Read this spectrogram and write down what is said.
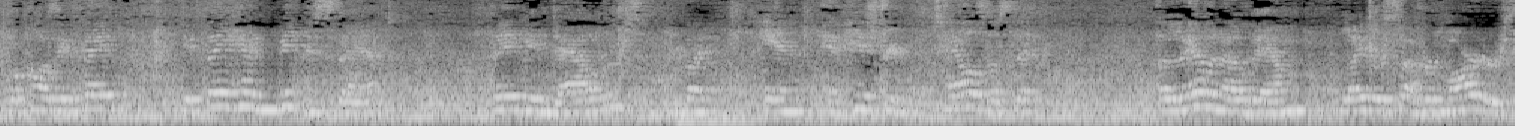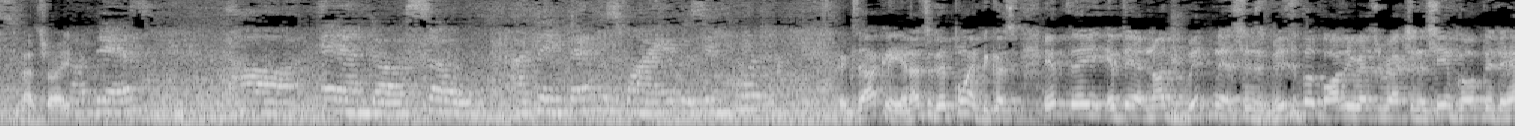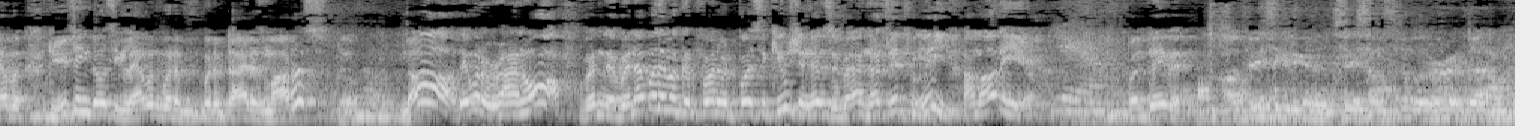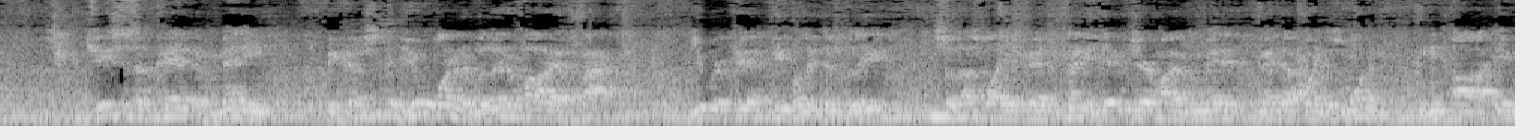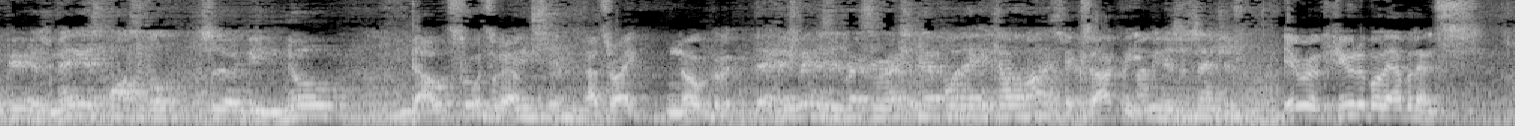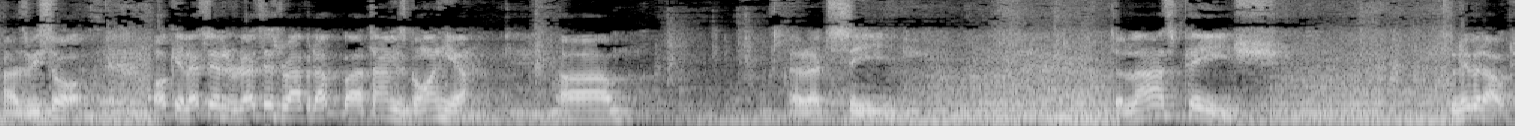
Because if they if they hadn't witnessed that, they'd been doubters. But in in history tells us that eleven of them later suffered martyrs That's right. uh, death. Uh, and uh, so I think that was why it was important. Exactly, and that's a good point because if they if they had not witnessed his visible bodily resurrection and see him go up into heaven, do you think those eleven would have would have died as martyrs? No. No, they would have ran off. When, whenever they were confronted with persecution, they said, "Man, that's it for me. I'm out of here." Yeah. But David, I'm basically going to say something similar to her. That Jesus appeared to many because if you wanted to validify a fact, you would appear to people that disbelieve. So that's why he appeared to many. David Jeremiah made it made that point this morning. Uh, he appeared to as many as possible, so there would be no doubts whatsoever. That's right. No, they witnessed his resurrection, therefore they could tell about it. Exactly. I mean his ascension. irrefutable evidence, as we saw. Okay, let's let's just wrap it up. Uh, time is gone here. Um, Uh, let's see. The last page. Live it out.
